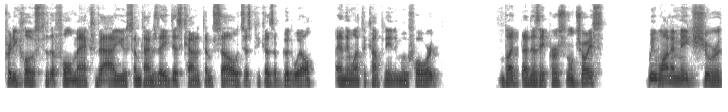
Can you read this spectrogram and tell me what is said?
pretty close to the full max value. Sometimes they discount it themselves just because of goodwill and they want the company to move forward. But that is a personal choice. We want to make sure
